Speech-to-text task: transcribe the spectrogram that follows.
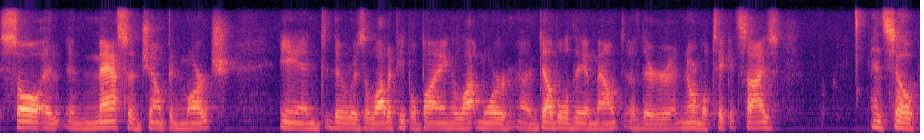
saw a, a, massive jump in March. And there was a lot of people buying a lot more, uh, double the amount of their normal ticket size and so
